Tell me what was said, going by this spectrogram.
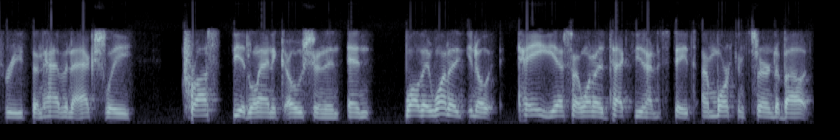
street than having to actually cross the Atlantic Ocean. And, and while they want to, you know, hey, yes, I want to attack the United States, I'm more concerned about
